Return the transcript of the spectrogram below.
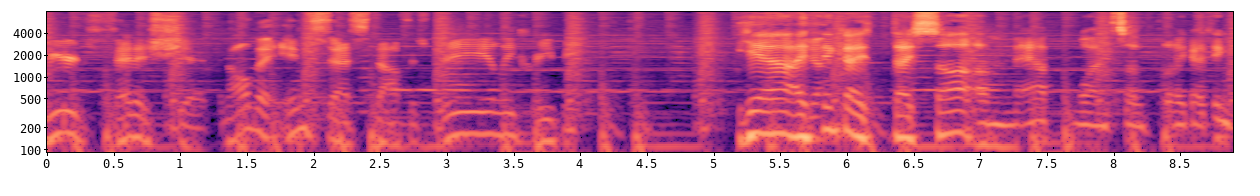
weird fetish shit and all the incest stuff is really creepy. Yeah, I Yeah. think I I saw a map once of like I think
